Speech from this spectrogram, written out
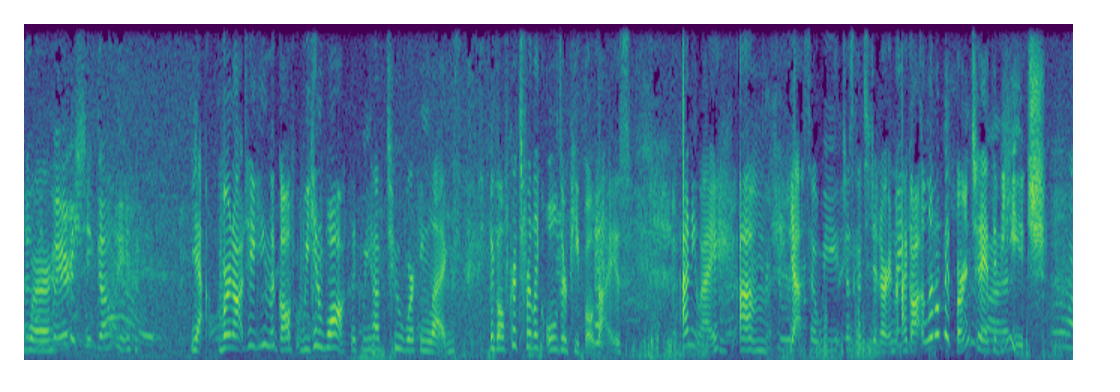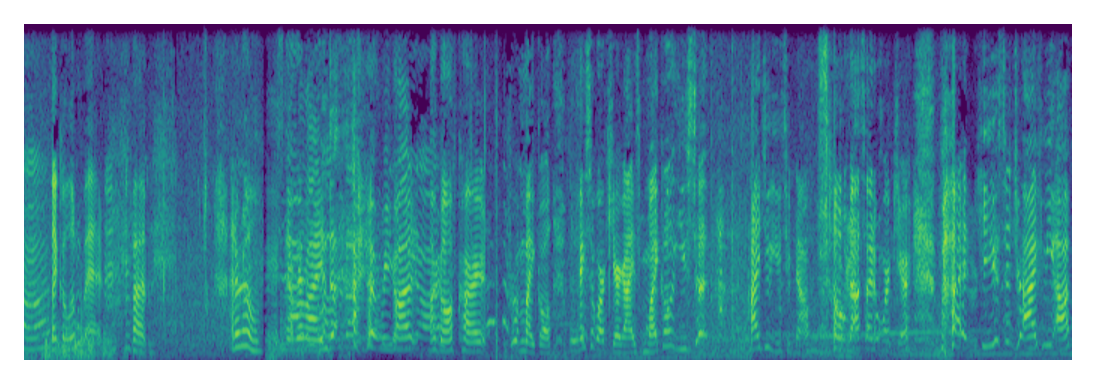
we're, Where is she going? yeah, we're not taking the golf, we can walk, like we have two working legs. The golf cart's for like older people, guys. Anyway, um, yeah, so we just got to dinner and I got a little bit burnt today at the beach. Like a little bit, but I don't know. Never mind. we got a golf cart from Michael. I used to work here, guys, Michael used to, I do YouTube now, so Okay. that's why I don't work here. But he used to drive me up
